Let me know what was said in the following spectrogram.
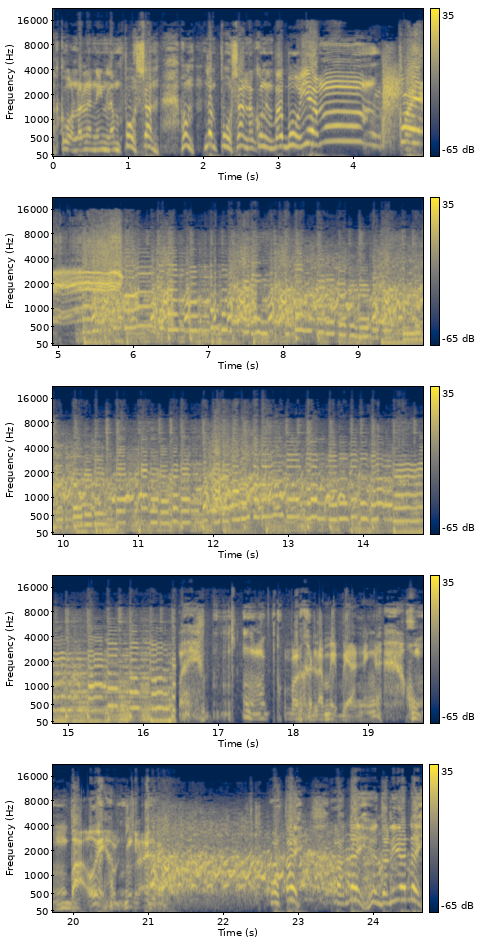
ako na lang ng lampusan. Hmm, lampusan ako ng babuya. Mm, kwek! Ay, kalami biyaning humba, oy. Ah, tay, ah, dali ah, day.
